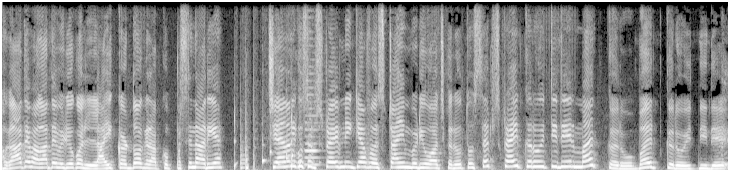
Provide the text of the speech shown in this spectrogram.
भगाते भगाते वीडियो को लाइक कर दो। अगर आपको पसंद आ रही है चैनल को सब्सक्राइब नहीं किया फ़र्स्ट टाइम वीडियो वॉच करो तो सब्सक्राइब करो। इतनी देर मत करो मत करो इतनी देर।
